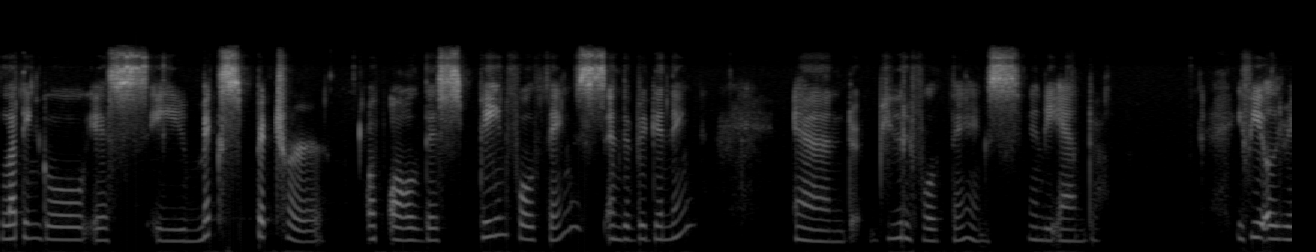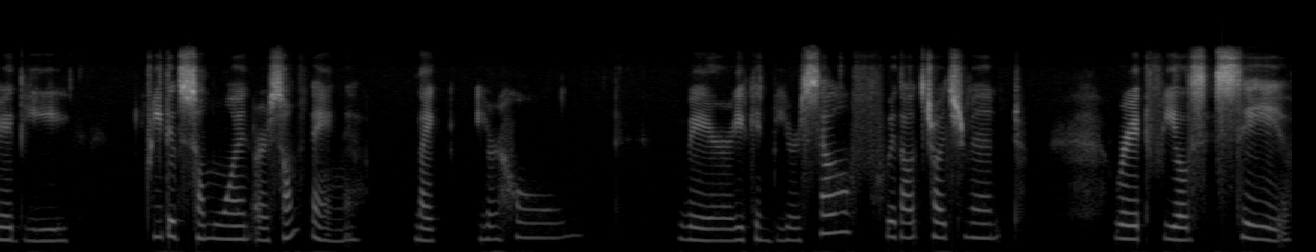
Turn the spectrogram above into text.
Letting go is a mixed picture of all these painful things in the beginning and beautiful things in the end. If you already treated someone or something like your home, where you can be yourself without judgment, where it feels safe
